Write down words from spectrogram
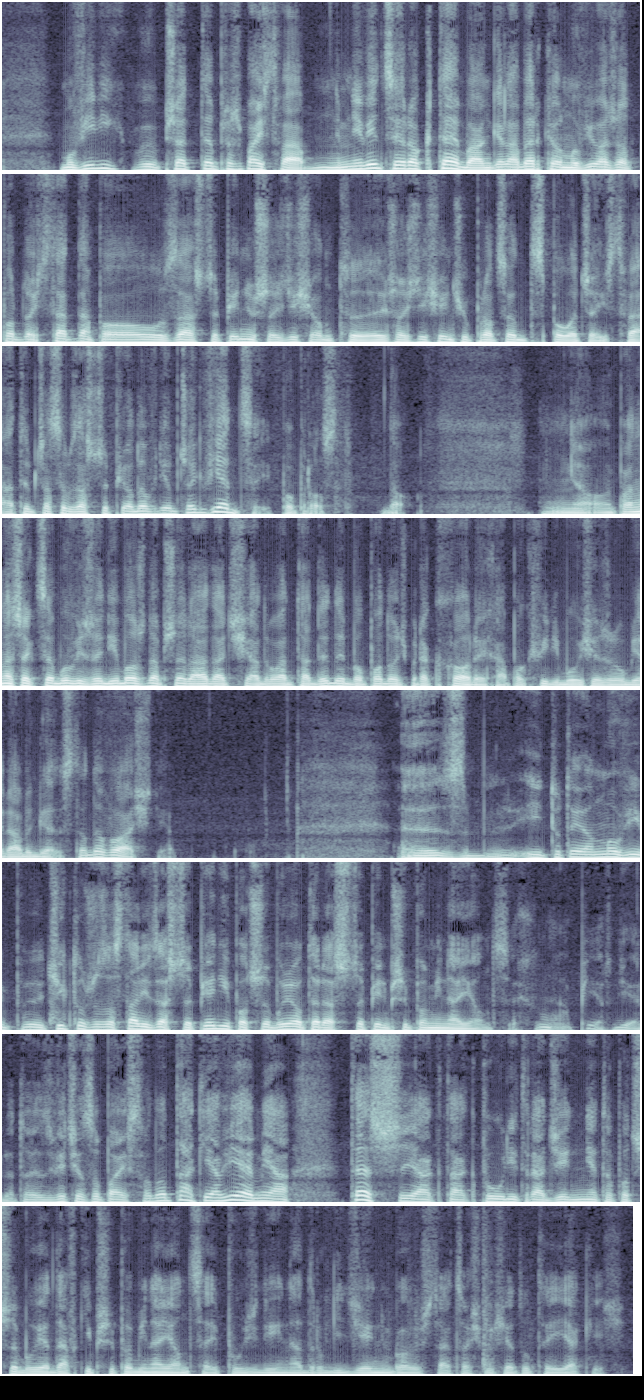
Mówili przedtem, proszę Państwa, mniej więcej rok temu Angela Merkel mówiła, że odporność stadna po zaszczepieniu 60, 60% społeczeństwa, a tymczasem zaszczepiono w Niemczech więcej po prostu. No. No, pan Leszek chce mówi, że nie można przeladać adwantadyny, bo ponoć brak chorych, a po chwili mówi się, że umieramy gęsto. No właśnie. E, I tutaj on mówi, ci, którzy zostali zaszczepieni, potrzebują teraz szczepień przypominających. No pierdziele, to jest, wiecie co Państwo, no tak, ja wiem, ja też jak tak pół litra dziennie, to potrzebuję dawki przypominającej później na drugi dzień, bo już tak coś mi się tutaj jakieś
